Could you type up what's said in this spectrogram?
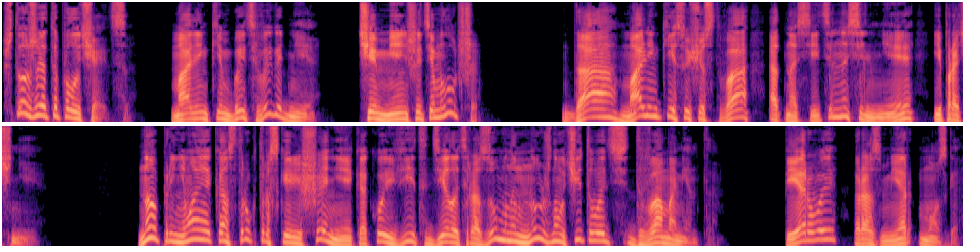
Что же это получается? Маленьким быть выгоднее? Чем меньше, тем лучше. Да, маленькие существа относительно сильнее и прочнее. Но принимая конструкторское решение, какой вид делать разумным, нужно учитывать два момента. Первый — размер мозга.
